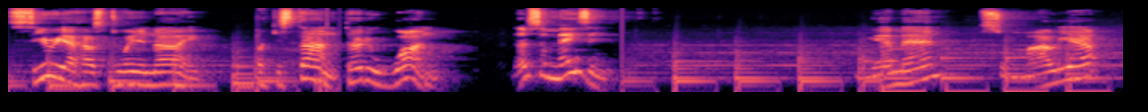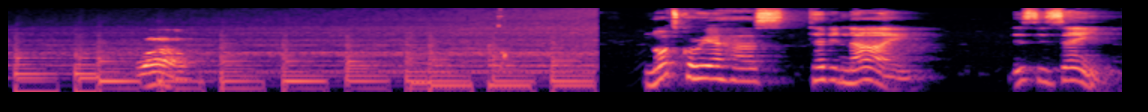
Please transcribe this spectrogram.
Syria has 29. Pakistan 31. That's amazing. Yemen, Somalia. Wow. North Korea has 39. This is insane.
